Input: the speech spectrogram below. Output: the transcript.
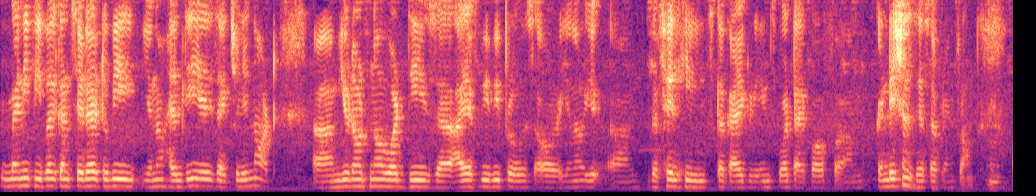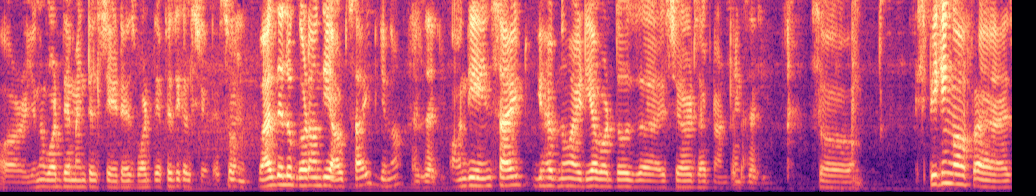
many people consider to be you know healthy is actually not. Um, you don't know what these uh, IFBB pros or you know you, um, the Phil Heaths, the Kai Greens, what type of um, conditions they're suffering from, Mm. or you know what their mental state is, what their physical state is. So Mm. while they look good on the outside, you know, exactly on the inside, you have no idea what those uh, steroids have done to them. exactly So, speaking of, uh, as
